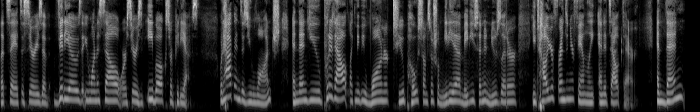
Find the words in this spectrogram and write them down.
let's say it's a series of videos that you want to sell or a series of ebooks or PDFs. What happens is you launch and then you put it out like maybe one or two posts on social media. Maybe you send a newsletter. You tell your friends and your family and it's out there. And then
